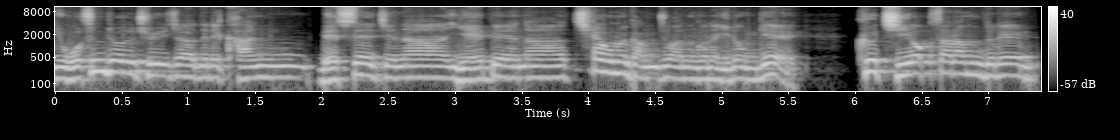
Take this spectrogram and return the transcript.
이 오순절주의자들이 간 메시지나 예배나 체험을 강조하는 거나 이런 게 그 지역 사람들의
